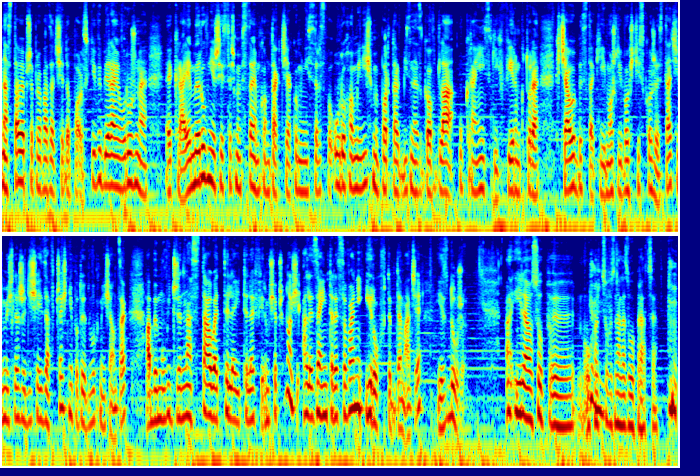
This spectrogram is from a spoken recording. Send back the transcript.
na stałe przeprowadzać się do Polski. Wybierają różne e, kraje. My również jesteśmy w stałym kontakcie jako ministerstwo. Uruchomiliśmy portal Biznes.gov dla ukraińskich firm, które chciałyby z takiej możliwości skorzystać i myślę, że dzisiaj za wcześnie po tych dwóch miesiącach, aby mówić, że na stałe tyle i tyle firm się przenosi, ale zainteresowanie i ruch w tym temacie jest duży. A ile osób, y, uchodźców znalazło pracę?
